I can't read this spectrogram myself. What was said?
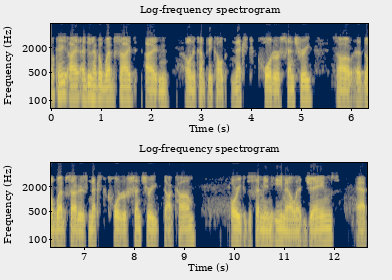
Okay, I, I do have a website. I own a company called Next Quarter Century. So uh, the website is nextquartercentury.com, or you could just send me an email at james at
